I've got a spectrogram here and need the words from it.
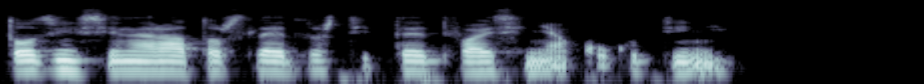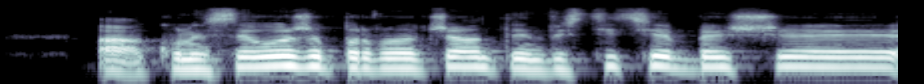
този инсинератор следващите 20 няколко години. А, ако не се лъжа, първоначалната инвестиция беше,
